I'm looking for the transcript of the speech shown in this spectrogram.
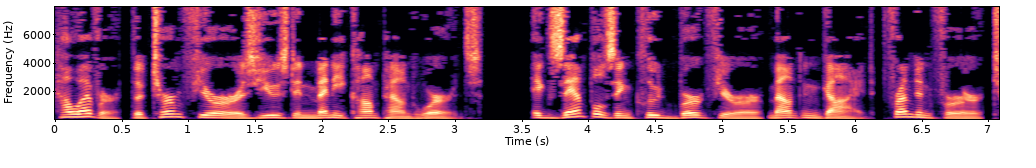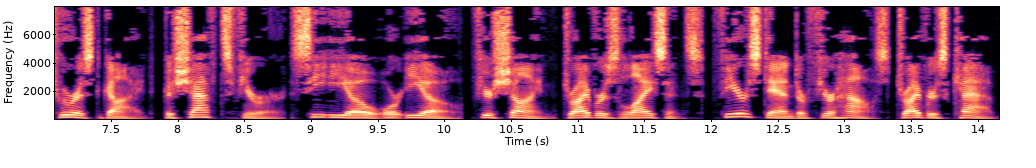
However, the term Führer is used in many compound words. Examples include Bergführer mountain guide, Fremdenführer tourist guide, Geschäftsführer CEO or EO, Führerschein driver's license, Führerstand or Führerhaus driver's cab,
